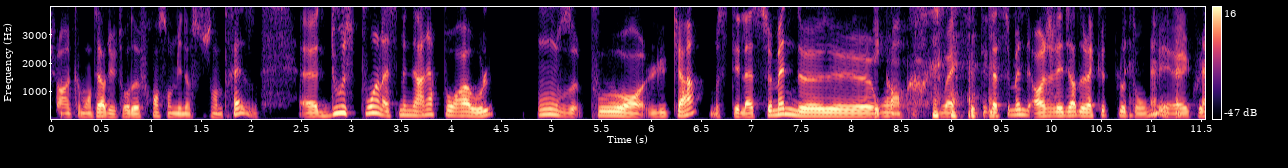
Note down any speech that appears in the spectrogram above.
sur un commentaire du Tour de France en 1973. Euh, 12 points la semaine dernière pour Raoul. 11 pour Lucas. C'était la semaine de... Des cancres. Ouais, c'était la semaine. Alors, j'allais dire de la queue de peloton, mais euh, écoute.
